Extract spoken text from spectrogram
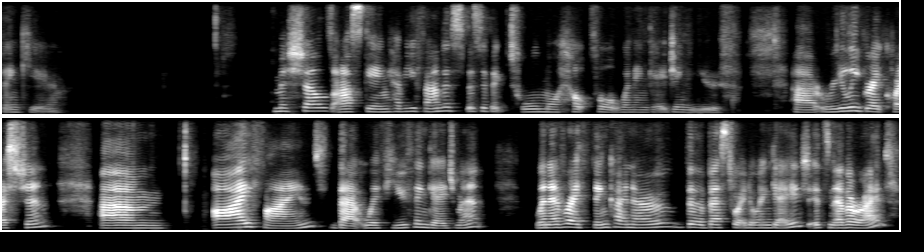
Thank you. Michelle's asking, have you found a specific tool more helpful when engaging youth? Uh, really great question. Um, I find that with youth engagement, whenever I think I know the best way to engage, it's never right.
